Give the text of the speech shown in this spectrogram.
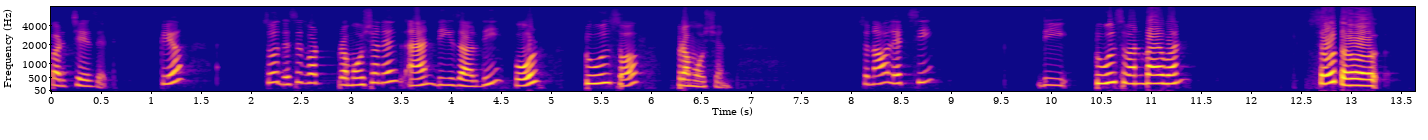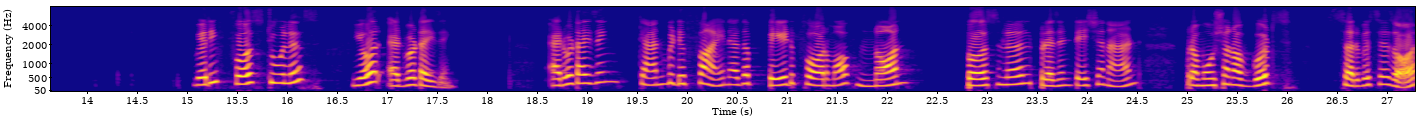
purchase it. Clear? So this is what promotion is and these are the four tools of promotion. So now let's see the tools one by one. So the very first tool is your advertising. Advertising can be defined as a paid form of non personal presentation and promotion of goods services or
